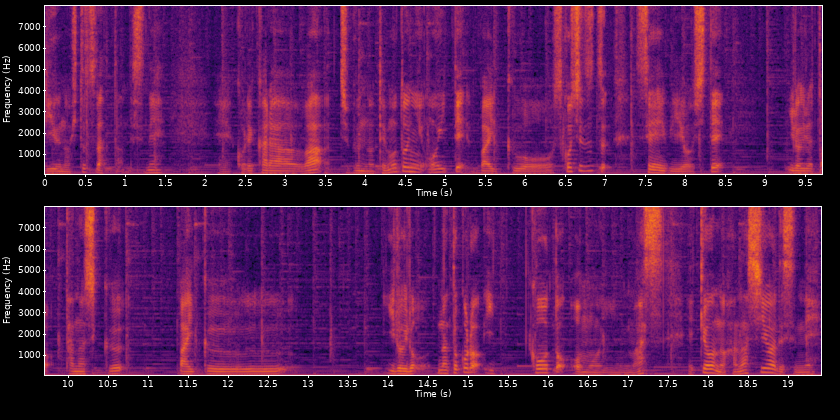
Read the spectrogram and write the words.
理由の一つだったんですね。これからは自分の手元に置いてバイクを少しずつ整備をしていろいろと楽しくバイクいろいろなところ行こうと思います。今日の話はですね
